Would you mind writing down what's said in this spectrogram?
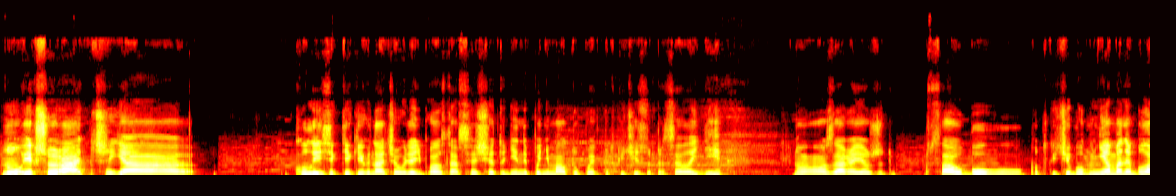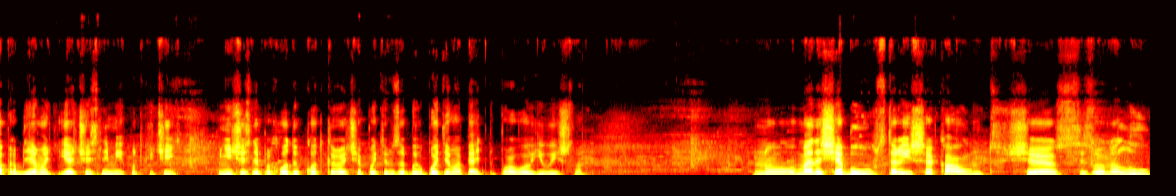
Ну, якщо раніше я. Колись, як тільки почав гуляти Brawl Stars, я ще тоді не розумів тупо, як підключити Supercell ID. Ну, зараз я вже, слава Богу, підключив. Бо... Ні, в мене була проблема, я щось не міг підключити, мені щось не приходив код, коротше, потім забив, потім опять попробував і вийшло. Ну, в мене ще був старіший аккаунт, ще з сезону Лу.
